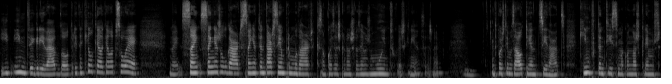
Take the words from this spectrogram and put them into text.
integridade do outro e daquilo que aquela pessoa é. É? Sem, sem a julgar, sem a tentar sempre mudar, que são coisas que nós fazemos muito com as crianças. Não é? Depois temos a autenticidade, que é importantíssima quando nós queremos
